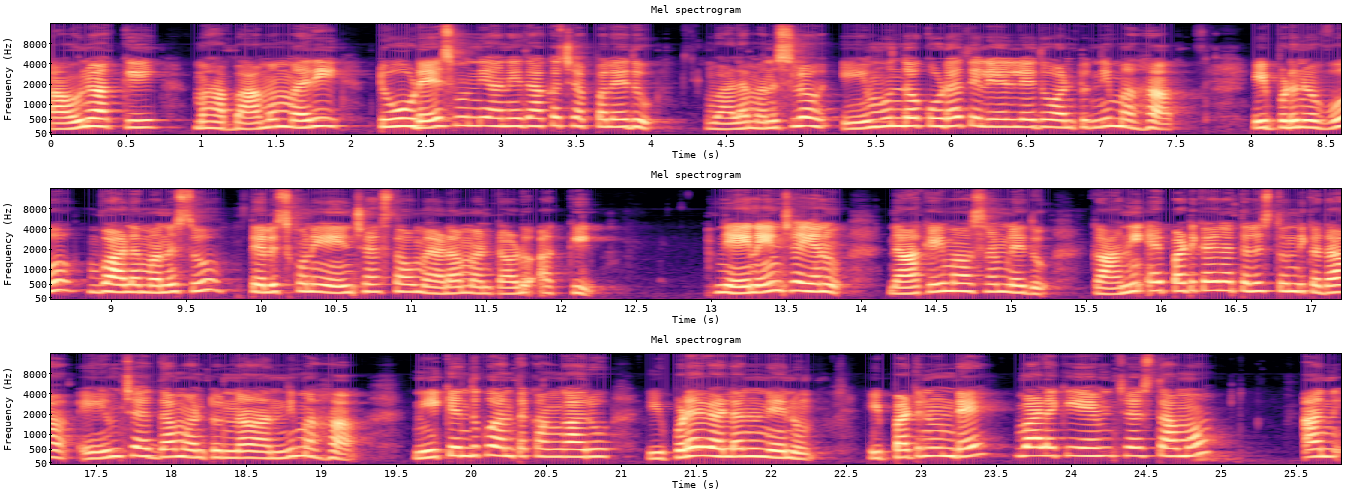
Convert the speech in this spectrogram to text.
అవును అక్కి మా బామ్మ మరి టూ డేస్ ఉంది అనేదాకా చెప్పలేదు. వాళ్ళ మనసులో ఏం ఉందో కూడా తెలియలేదు అంటుంది మహా. ఇప్పుడు నువ్వు వాళ్ళ మనసు తెలుసుకుని ఏం చేస్తావు మేడం అంటాడు అక్కి. నేనేం చేయను నాకేం అవసరం లేదు. కానీ ఎప్పటికైనా తెలుస్తుంది కదా ఏం చేద్దాం అంటున్నా అంది మహా. నీకెందుకు అంత కంగారు? ఇప్పుడే వెళ్ళను నేను. ఇప్పటి నుండే వాళ్ళకి ఏం చేస్తామో అని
